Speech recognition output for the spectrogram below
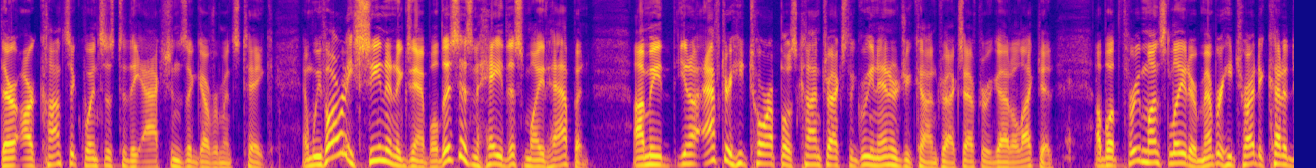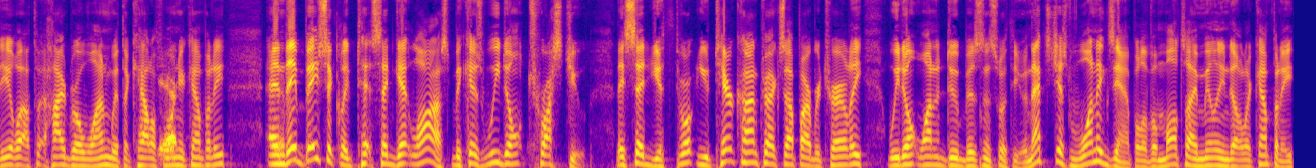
there are consequences to the actions that governments take, and we've already seen an example. This isn't hey, this might happen. I mean, you know, after he tore up those contracts, the green energy contracts, after he got elected, about three months later, remember he tried to cut a deal with Hydro One with the California company, and they basically t- said, "Get lost because we don't trust you." They said, "You throw, you tear contracts up arbitrarily. We don't want to do business with you." And that's just one example of a multi-million dollar company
